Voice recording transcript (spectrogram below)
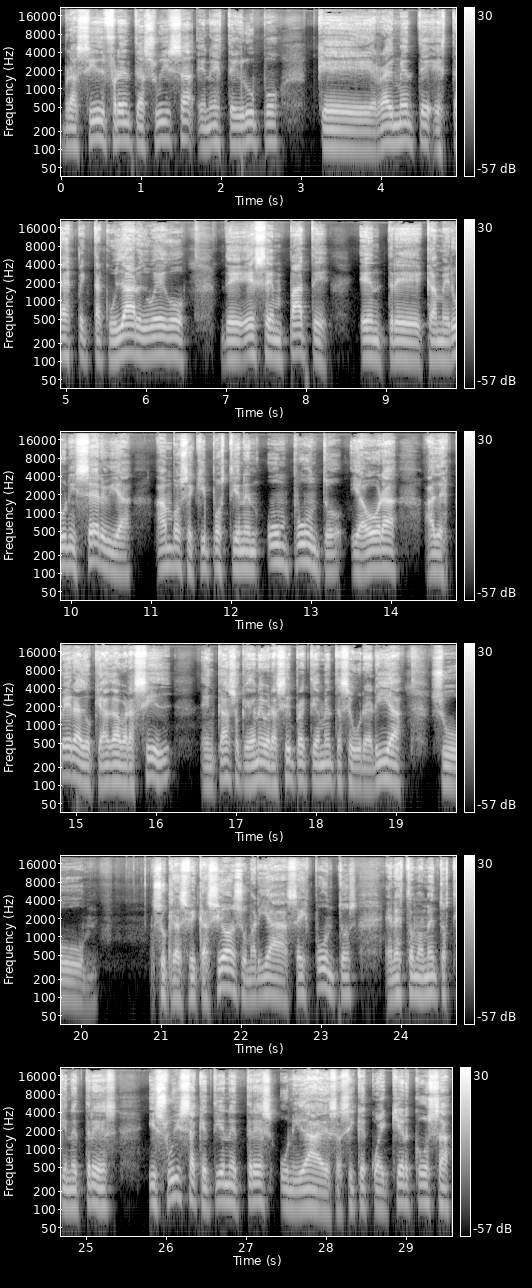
Brasil frente a Suiza en este grupo que realmente está espectacular luego de ese empate entre Camerún y Serbia. Ambos equipos tienen un punto y ahora a la espera de lo que haga Brasil, en caso que gane Brasil prácticamente aseguraría su, su clasificación, sumaría seis puntos, en estos momentos tiene tres y Suiza que tiene tres unidades, así que cualquier cosa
